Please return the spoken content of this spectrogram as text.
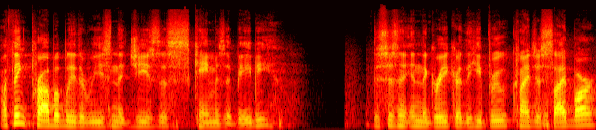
I think probably the reason that Jesus came as a baby, this isn't in the Greek or the Hebrew. Can I just sidebar?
